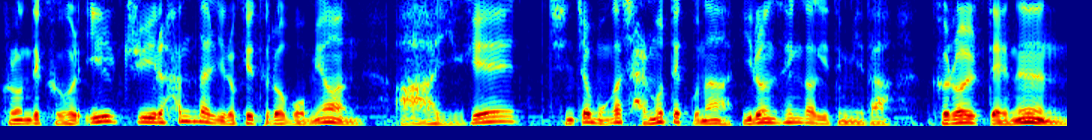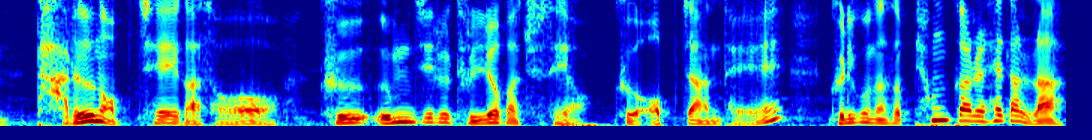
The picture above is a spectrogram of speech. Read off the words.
그런데 그걸 일주일 한 달 이렇게 들어보면 아 이게 진짜 뭔가 잘못됐구나 이런 생각이 듭니다. 그럴 때는 다른 업체에 가서 그 음질을 들려봐 주세요. 그 업자한테 그리고 나서 평가를 해달라.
